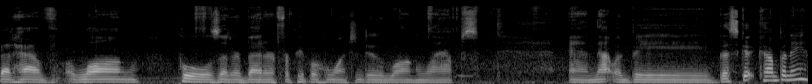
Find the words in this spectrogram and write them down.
that have long pools that are better for people who want to do long laps. And that would be Biscuit Company,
